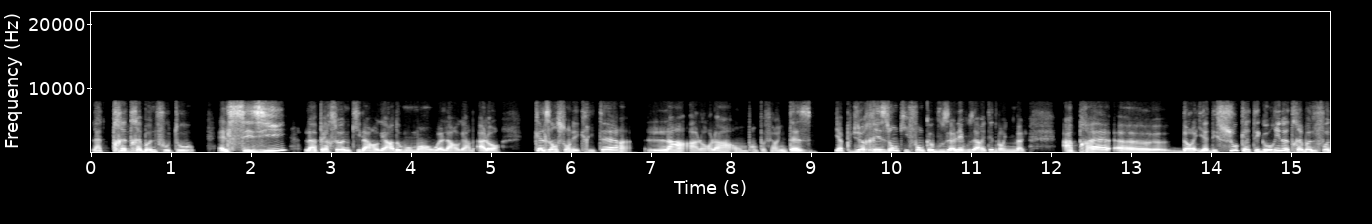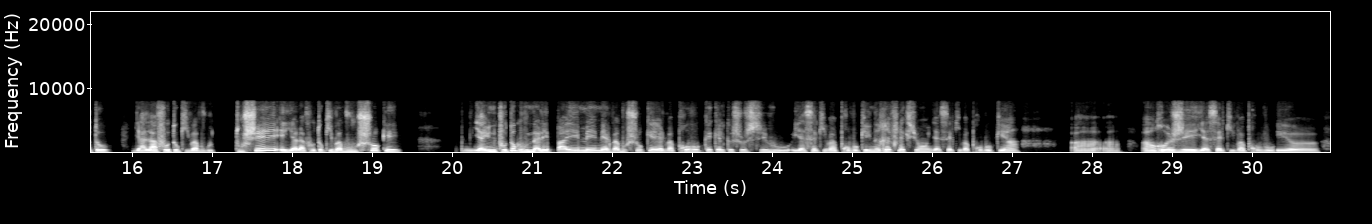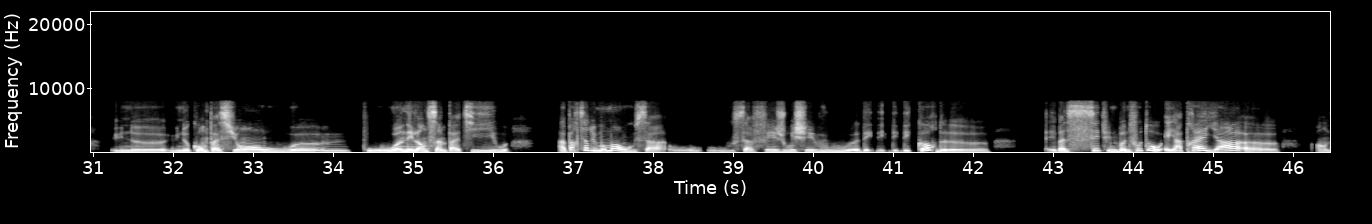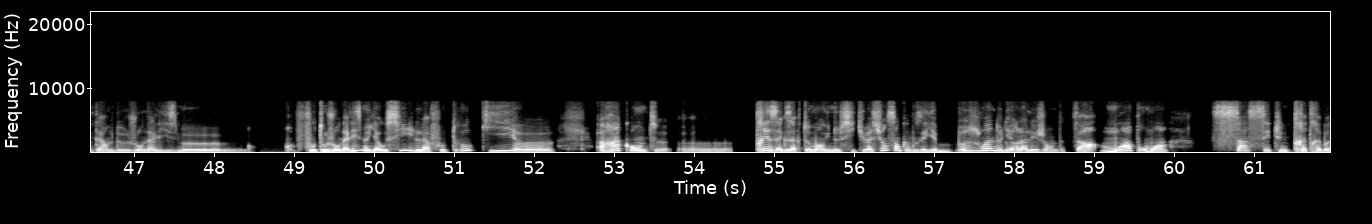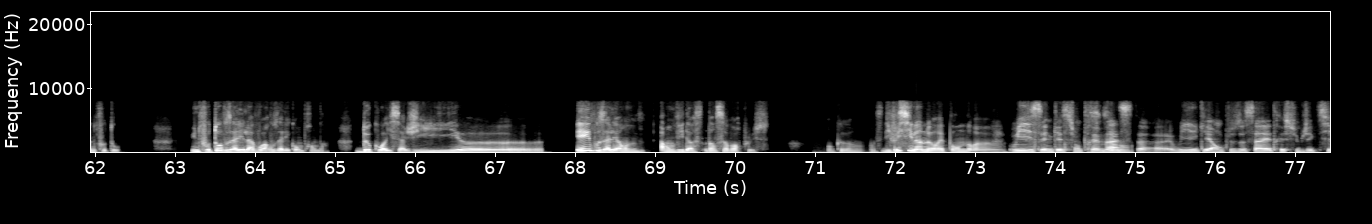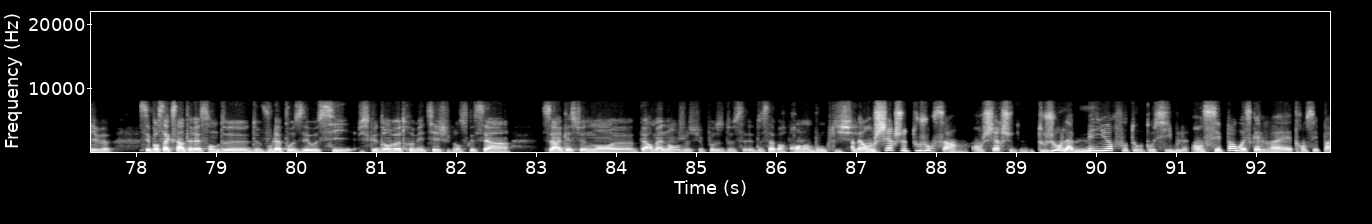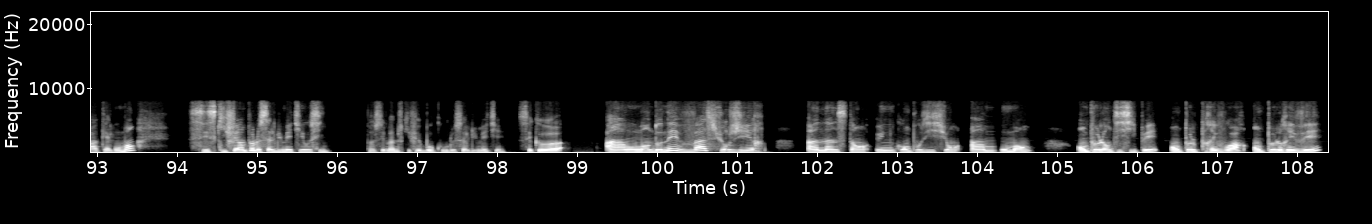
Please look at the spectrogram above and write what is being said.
La très mm. très bonne photo, elle saisit la personne qui la regarde au moment où elle la regarde. Alors, quels en sont les critères? Là, alors là, on, peut faire une thèse. Il y a plusieurs raisons qui font que vous allez vous arrêter devant une image. Après, euh, il y a des sous-catégories de très bonnes photos. Il y a la photo qui va vous toucher et il y a la photo qui va vous choquer. Il y a une photo que vous n'allez pas aimer, mais elle va vous choquer, elle va provoquer quelque chose chez vous. Il y a celle qui va provoquer une réflexion, il y a celle qui va provoquer un, rejet, il y a celle qui va provoquer euh, une, une compassion ou, euh, ou, un élan de sympathie. Ou... À partir du moment où ça, où, ça fait jouer chez vous des, des, des cordes, eh ben, c'est une bonne photo. Et après, il y a, euh, en termes de journalisme, photojournalisme, il y a aussi la photo qui euh, raconte très exactement une situation sans que vous ayez besoin de lire la légende. Ça, moi, pour moi, ça, c'est une très très bonne photo. Une photo, vous allez la voir, vous allez comprendre de quoi il s'agit euh, et vous allez avoir envie d'en savoir plus. Donc c'est difficile hein, de répondre. oui, c'est une question très vaste, oui, et qui en plus de ça est très subjective. C'est pour ça que c'est intéressant de, de, vous la poser aussi, puisque dans votre métier, je pense que c'est un, c'est un questionnement euh, permanent, je suppose, de, savoir prendre un bon cliché. Ah ben on cherche toujours ça. Hein. On cherche toujours la meilleure photo possible. On ne sait pas où est-ce qu'elle va être, on ne sait pas à quel moment. C'est ce qui fait un peu le sel du métier aussi. C'est même ce qui fait beaucoup le sel du métier. C'est que à un moment donné va surgir un instant, une composition, un moment. On peut l'anticiper, on peut le prévoir, on peut le rêver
